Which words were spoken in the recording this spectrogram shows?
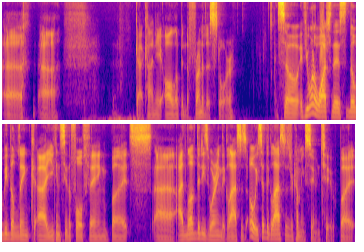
Uh, uh, got Kanye all up in the front of the store. So if you want to watch this, there'll be the link. Uh, you can see the full thing. But uh, I love that he's wearing the glasses. Oh, he said the glasses are coming soon too. But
